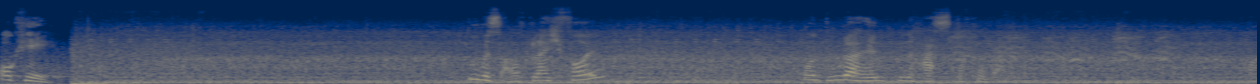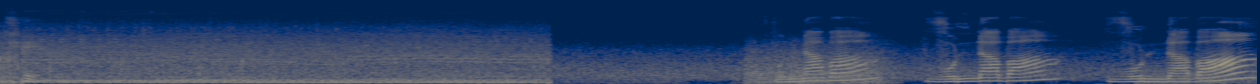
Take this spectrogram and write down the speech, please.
Okay. Du bist auch gleich voll. Und du da hinten hast doch vorbei. Okay. Wunderbar. Wunderbar. Wunderbar.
